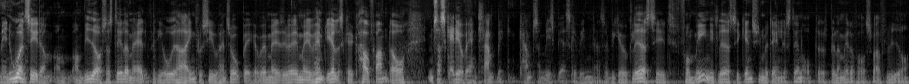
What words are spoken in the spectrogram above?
Men uanset om, om, om Hvidovre så stiller med alt, hvad de overhovedet har, inklusive Hans Åbæk, og hvem, med, med, hvem de ellers skal grave frem derovre, så skal det jo være en kamp, en kamp som Esbjerg skal vinde. Altså, vi kan jo glæde os til et, formentlig glæde os til gensyn med Daniel Stenrup, der spiller midterforsvar for Hvidovre.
